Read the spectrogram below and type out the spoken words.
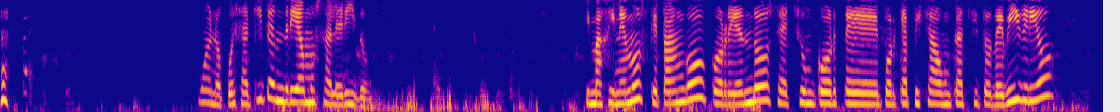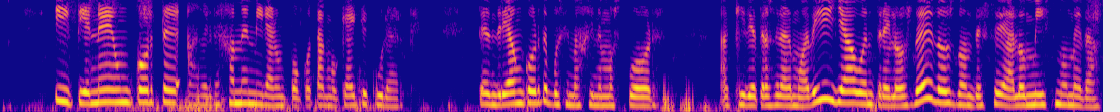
bueno, pues aquí tendríamos al herido. Imaginemos que Tango corriendo se ha hecho un corte porque ha pisado un cachito de vidrio y tiene un corte, a ver, déjame mirar un poco, Tango, que hay que curarte. Tendría un corte, pues imaginemos por aquí detrás de la almohadilla o entre los dedos, donde sea, lo mismo me da.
